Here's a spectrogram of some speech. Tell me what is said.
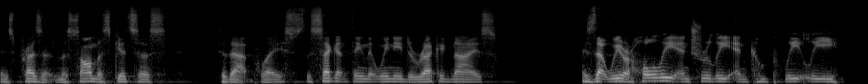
is present. And the psalmist gets us to that place. The second thing that we need to recognize is that we are wholly and truly and completely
